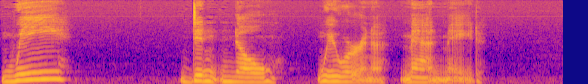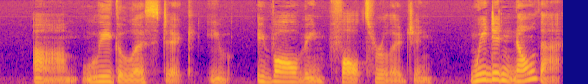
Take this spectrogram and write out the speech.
we didn't know we were in a man made, um, legalistic, ev- evolving false religion. We didn't know that.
